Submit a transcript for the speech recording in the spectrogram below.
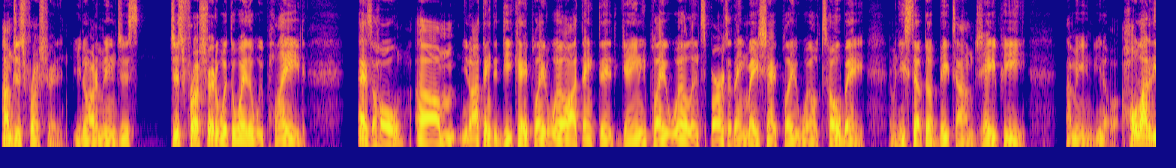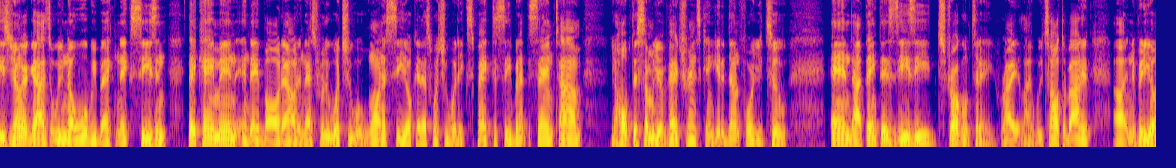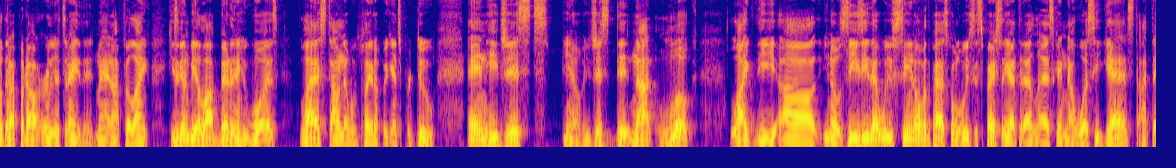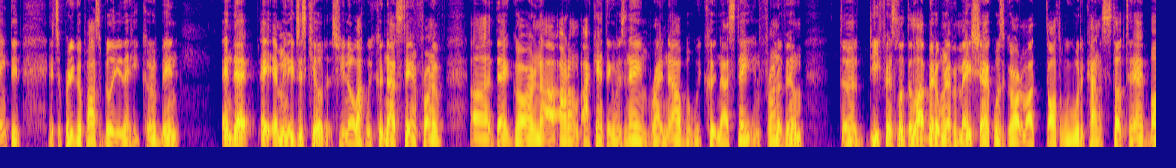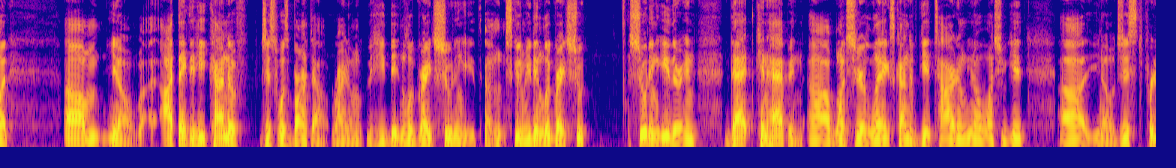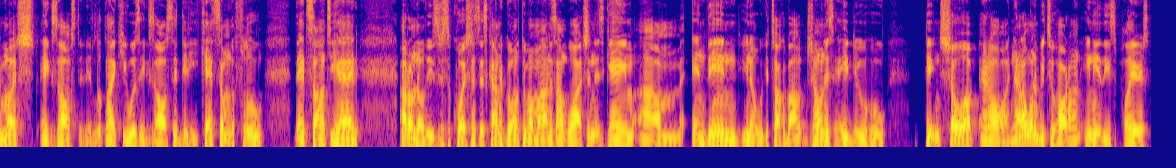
I'm just frustrated. You know what I mean? Just just frustrated with the way that we played as a whole. Um, you know, I think that DK played well. I think that Gainey played well in Spurs. I think Mashack played well. Tobe, I mean, he stepped up big time. JP, I mean, you know, a whole lot of these younger guys that we know will be back next season, they came in and they balled out. And that's really what you would want to see. Okay, that's what you would expect to see. But at the same time, you hope that some of your veterans can get it done for you too. And I think that ZZ struggled today, right? Like we talked about it uh, in the video that I put out earlier today. That man, I feel like he's going to be a lot better than he was last time that we played up against Purdue. And he just, you know, he just did not look like the uh, you know, ZZ that we've seen over the past couple of weeks, especially after that last game. Now, was he gassed? I think that it's a pretty good possibility that he could have been. And that, I mean, it just killed us. You know, like we could not stay in front of uh, that guard, and I, I don't, I can't think of his name right now, but we could not stay in front of him. The defense looked a lot better whenever Mashack was guarding him. I thought that we would have kind of stuck to that, but um, you know, I think that he kind of just was burnt out, right? Um, he didn't look great shooting. He, excuse me, he didn't look great shoot shooting either, and that can happen uh, once your legs kind of get tired, and you know, once you get uh, you know, just pretty much exhausted. It looked like he was exhausted. Did he catch some of the flu that Santi had? I don't know. These are just the questions that's kind of going through my mind as I'm watching this game. Um, and then, you know, we could talk about Jonas Aidoo, who didn't show up at all. And I don't want to be too hard on any of these players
